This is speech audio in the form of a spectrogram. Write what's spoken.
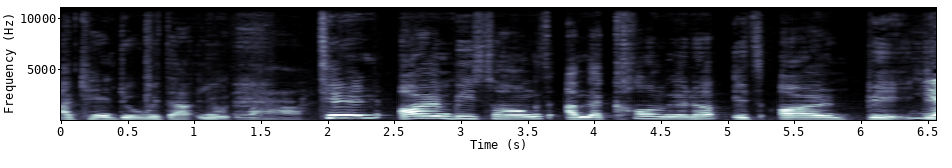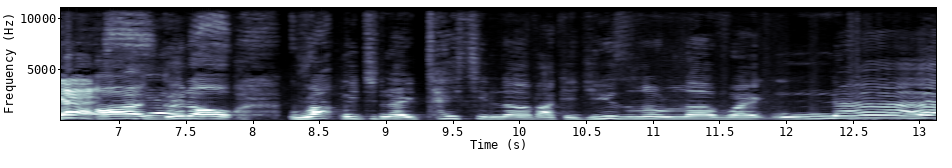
I can't do it without you. Wow. 10 R&B songs. I'm not coloring it up. It's R&B. Yes. It's our Yes. good old rock me tonight, tasty love. I could use a little love right now.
